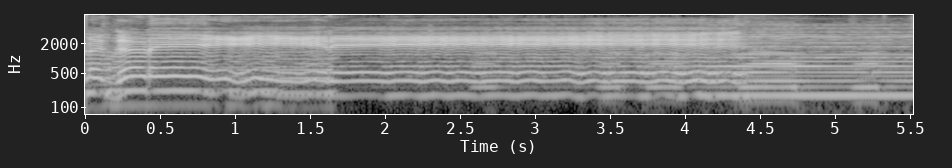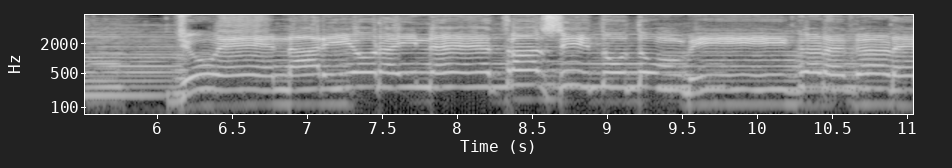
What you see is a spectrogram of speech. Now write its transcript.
ગડગડે રે જુએ નારીઓ રહીને ત્રાસી દુદુંબી ગડગડે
